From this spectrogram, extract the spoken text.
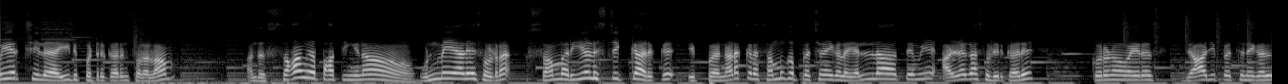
முயற்சியில் ஈடுபட்டிருக்காருன்னு சொல்லலாம். அந்த சாங்கை பார்த்தீங்கன்னா உண்மையாலே சொல்கிறேன் செம்ம ரியலிஸ்டிக்காக இருக்குது இப்போ நடக்கிற சமூக பிரச்சனைகளை எல்லாத்தையுமே அழகாக சொல்லியிருக்காரு. கொரோனா வைரஸ் ஜாதி பிரச்சனைகள்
